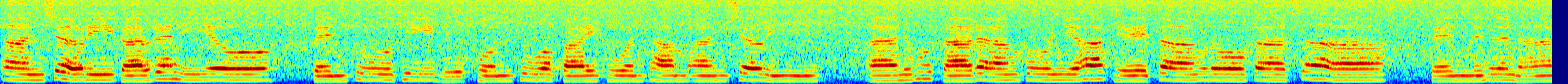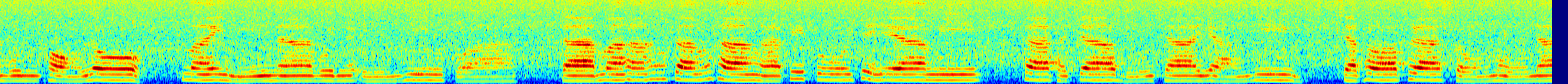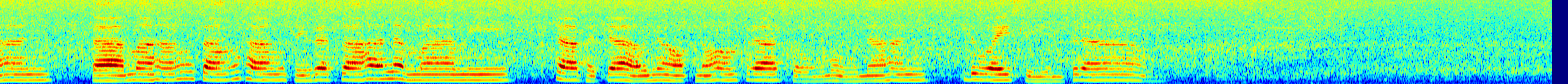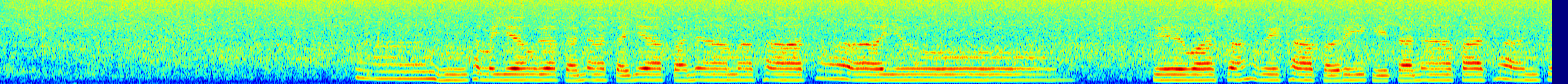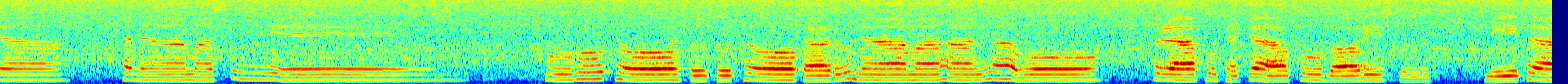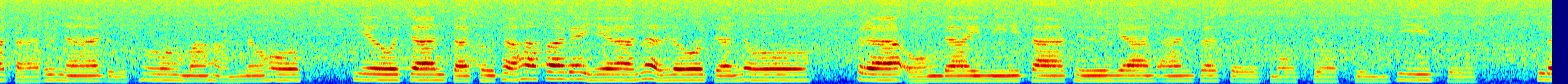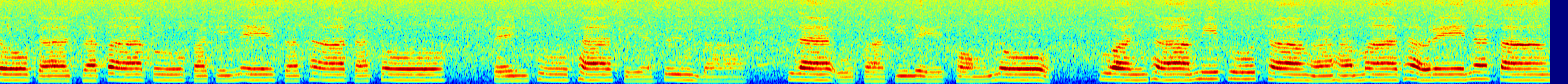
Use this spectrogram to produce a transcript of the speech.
อัญเชรีกาเรณิโย เป็นผู้ที่บุคคลทั่วไปควรทำอัญเชรีอนุตารังปุญญาเขตังโลกัสสาเป็นเนื้อนาบุญของโลก ไม่มีนาบุญอื่นยิ่งกว่ากามังสังฆังอภิปูชยามี ข้าพเจ้าบูชาอย่างยิ่ง เฉพาะพระสงฆ์หมู่นั้น ตามหังสังฆังศิรสานามามีข้าพเจ้านอบน้อมพระสงฆ์หมู่นั้น ด้วยเสียงกล้าว ธรรม ตนาตยาปนามาคาทายโยเจวาสังเวคาปริกิตนาปาทันจาธนามาเสพุทโธสุสุโธการุณามหันลโวพระพุทธเจ้าผู้บริสุทธิ์มีพระกรุณาดุท่วงมหันน โยจันตสุทาภรยานโลจโน พระองค์ใดมีตาถือยานอันประเสริฐหมดจดถึงที่สุด โลกาสปาปุปกิเลสคาตาโก เป็นผู้ฆ่าเสียซึ่งบาปและอุปากิเลสของโลก วันธามิพุทธังอหามาทะเรนตัง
